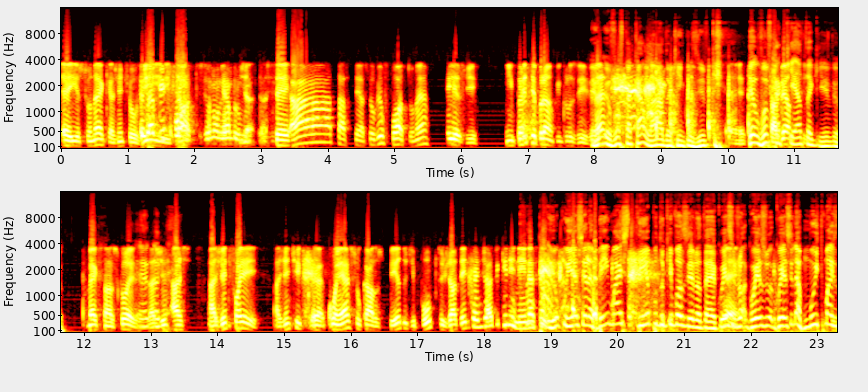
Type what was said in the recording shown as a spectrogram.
é isso, né, que a gente ouviu. Eu já vi fotos, eu não lembro já, sei. Ah, tá certo. Você ouviu foto, né? Isso. Em preto e branco, inclusive, eu, né? Eu vou ficar calado aqui, inclusive. É, eu vou tá ficar quieto aqui, viu? Como é que são as coisas? É, a, gente, a, a gente foi a gente é, conhece o Carlos Pedro de púlpito já desde que a gente já é pequenininho, né? Eu conheço ele há bem mais tempo do que você, Jota. Conheço, é. conheço, conheço ele há muito mais.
